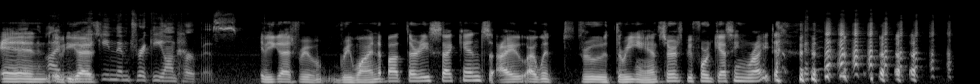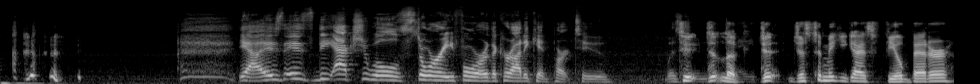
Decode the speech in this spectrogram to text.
And I'm if you guys making them tricky on purpose. if you guys re- rewind about 30 seconds, I, I went through three answers before guessing right. Yeah, is is the actual story for the Karate Kid Part Two? Was to, to- look, 1985. j- just to make you guys feel better,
